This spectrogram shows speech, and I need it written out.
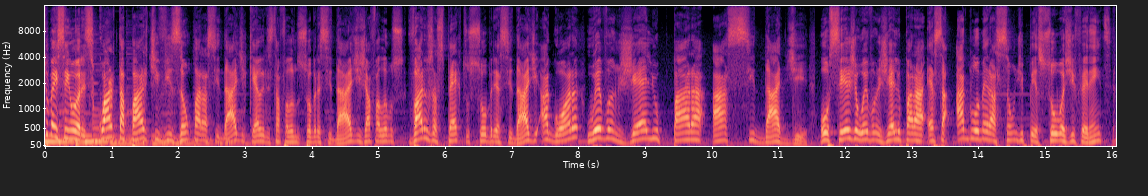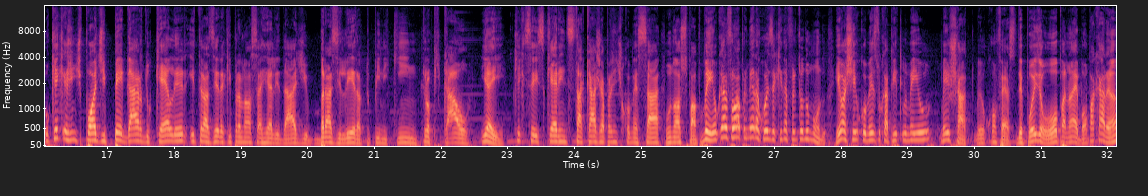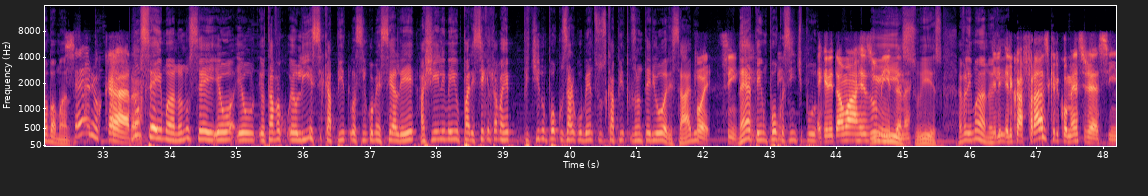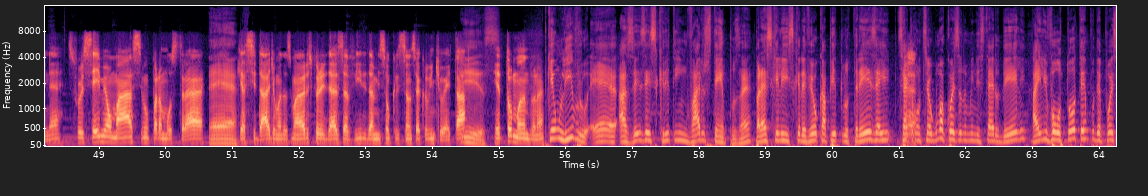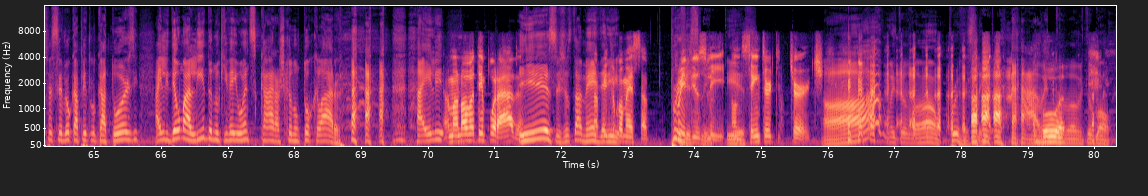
Muito bem, senhores. Quarta parte, visão para a cidade. Keller está falando sobre a cidade. Já falamos vários aspectos sobre a cidade. Agora, o evangelho para a cidade. Ou seja, o evangelho para essa aglomeração de pessoas diferentes. O que, que a gente pode pegar do Keller e trazer aqui para nossa realidade brasileira, tupiniquim, tropical? E aí? O que, que vocês querem destacar já para a gente começar o nosso papo? Bem, eu quero falar a primeira coisa aqui na frente de todo mundo. Eu achei o começo do capítulo meio, meio chato eu confesso. Depois eu, opa, não, é bom pra caramba, mano. Sério, cara? Não sei, mano, não sei. Eu, eu, eu tava. Eu li esse capítulo assim, comecei a ler. Achei ele meio. Parecia que ele tava repetindo um pouco os argumentos dos capítulos anteriores, sabe? Foi, sim. Né? sim, Tem um pouco sim. assim, tipo. É que ele dá uma resumida, né? isso, isso. Aí eu falei, mano, ele. Ele, ele, a frase que ele começa já é assim, né? Esforcei-me ao máximo para mostrar É. que a cidade é uma das maiores prioridades da vida e da missão cristã do século XXI. Ele tá Isso. retomando, né? Porque um livro, é, às vezes, é escrito em vários tempos, né? Parece que ele escreveu o capítulo 13, aí certo, É. aconteceu alguma coisa no ministério dele, aí ele voltou tempo depois pra escrever o capítulo 14, aí ele deu uma lida no que veio antes, cara, acho que eu não tô claro. aí ele... É uma nova temporada. Isso, o justamente. capítulo ele- começa Previously, on Isso. Centered Church. Ah, muito bom. Previously. muito Boa. bom, muito bom.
